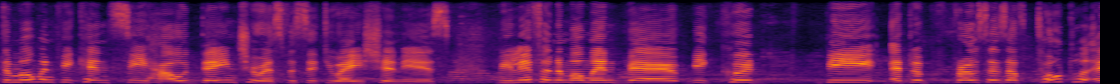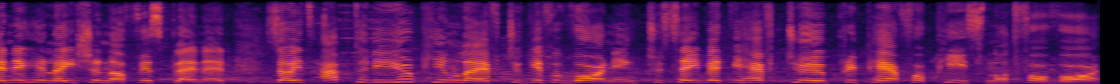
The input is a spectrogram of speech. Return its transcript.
at the moment we can see how dangerous the situation is. We live in a moment where we could be at the process of total annihilation of this planet. So it's up to the European left to give a warning, to say that we have to prepare for peace, not for war.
